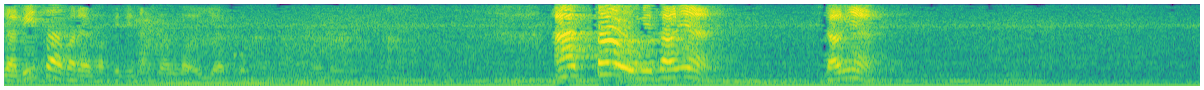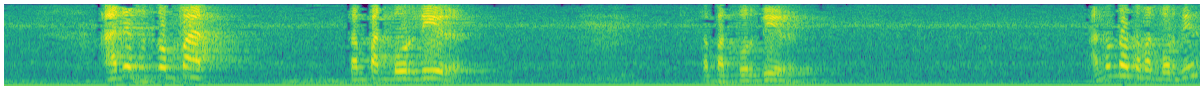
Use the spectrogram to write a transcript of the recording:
Gak bisa pada fakidin Allah. Atau misalnya, misalnya ada satu tempat tempat bordir tempat bordir Anda tahu tempat bordir?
